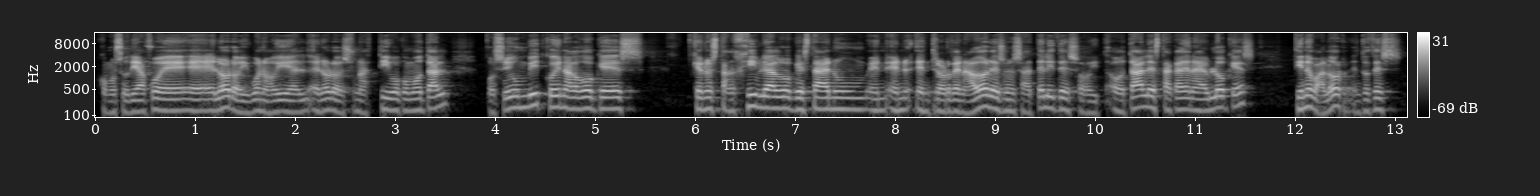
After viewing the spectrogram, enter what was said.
como su día fue el oro y bueno, hoy el, oro es un activo como tal, pues hoy un Bitcoin, algo que es que no es tangible, algo que está en un, entre ordenadores o en satélites o, o, tal, esta cadena de bloques, tiene valor. Entonces,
